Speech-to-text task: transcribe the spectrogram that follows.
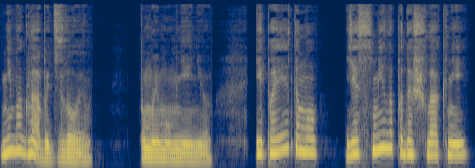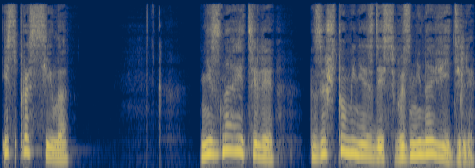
не могла быть злою, по моему мнению, и поэтому я смело подошла к ней и спросила, «Не знаете ли, за что меня здесь возненавидели?»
